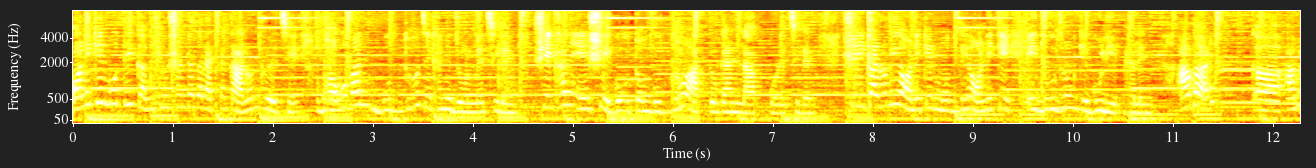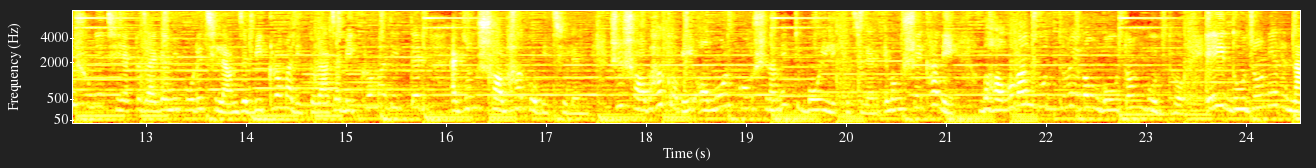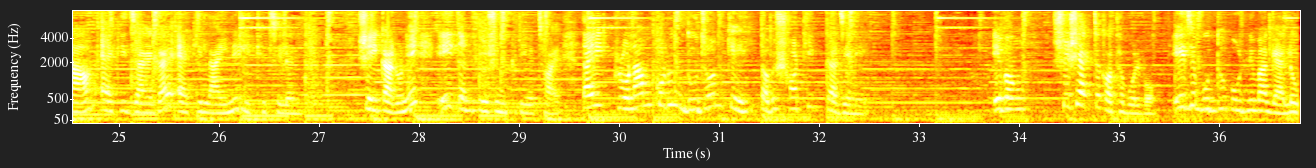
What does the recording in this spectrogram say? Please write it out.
অনেকের মধ্যেই কনফিউশনটা তার একটা কারণ রয়েছে, ভগবান বুদ্ধ যেখানে জন্মেছিলেন। সেখানে এসে গৌতম বুদ্ধ আত্মজ্ঞান লাভ করেছিলেন। সেই কারণেই অনেকের মধ্যে অনেকে এই দুজনকে গুলিয়ে ফেলেন। আবার আমি শুনেছি একটা জায়গায় আমি পড়েছিলাম যে বিক্রমাদিত্য, রাজা বিক্রমাদিত্যের একজন সভাকবি ছিলেন। সেই সভাকবি অমর কোষ নামে একটি বই লিখেছিলেন এবং সেখানে ভগবান বুদ্ধ এবং গৌতম বুদ্ধ এই দুজনের নাম একই জায়গায়, একই লাইনে লিখেছিলেন। সেই কারণে এই কনফিউশন ক্রিয়েট হয়। তাই প্রণাম করুন দুজনকেই, তবে সঠিকটা জেনে। এবং শেষে একটা কথা বলব। এই যে বুদ্ধ পূর্ণিমা গেল,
